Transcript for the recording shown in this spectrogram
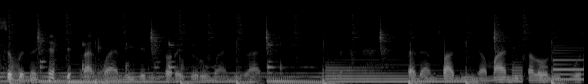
Sebenarnya jarang mandi jadi sore itu rumah mandi lagi. Kadang pagi nggak mandi kalau libur.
